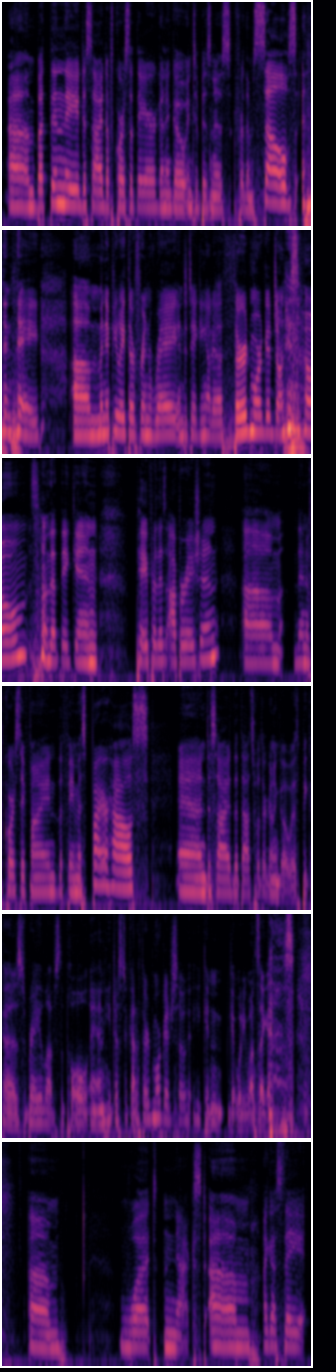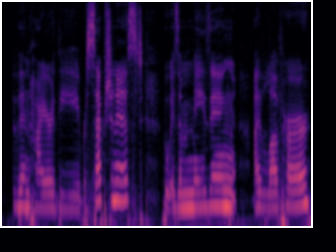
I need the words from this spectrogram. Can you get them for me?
Um, but then they decide, of course, that they are going to go into business for themselves, and then they um, manipulate their friend Ray into taking out a third mortgage on his home so that they can pay for this operation. Um, then, of course, they find the famous firehouse and decide that that's what they're going to go with because Ray loves the pole and he just took out a third mortgage so he can get what he wants, I guess. um, what next? Um, I guess they then hire the receptionist who is amazing. I love her.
